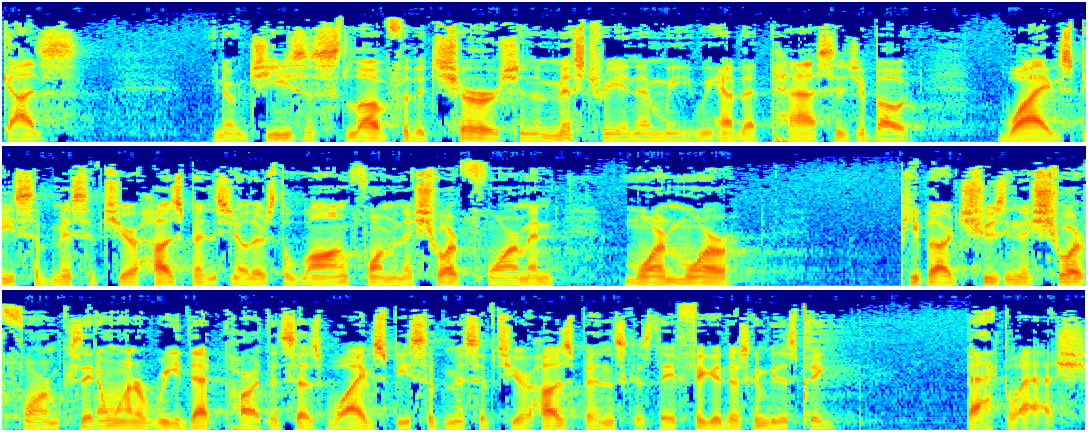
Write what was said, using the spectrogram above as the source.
God's, you know, Jesus' love for the church and the mystery, and then we, we have that passage about wives be submissive to your husbands. You know, there's the long form and the short form, and more and more people are choosing the short form because they don't want to read that part that says wives be submissive to your husbands because they figure there's going to be this big backlash.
